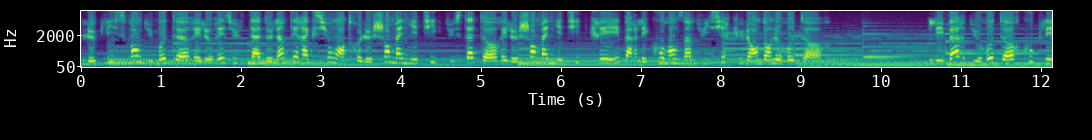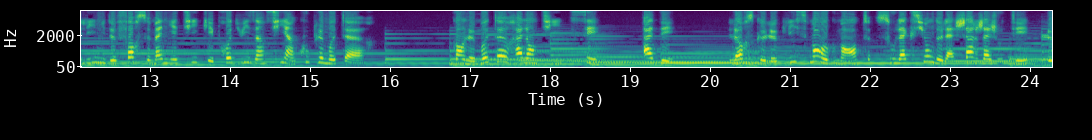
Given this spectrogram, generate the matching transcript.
Le glissement du moteur est le résultat de l'interaction entre le champ magnétique du stator et le champ magnétique créé par les courants induits circulant dans le rotor. Les barres du rotor coupent les lignes de force magnétique et produisent ainsi un couple moteur. Quand le moteur ralentit, c'est AD. Lorsque le glissement augmente, sous l'action de la charge ajoutée, le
